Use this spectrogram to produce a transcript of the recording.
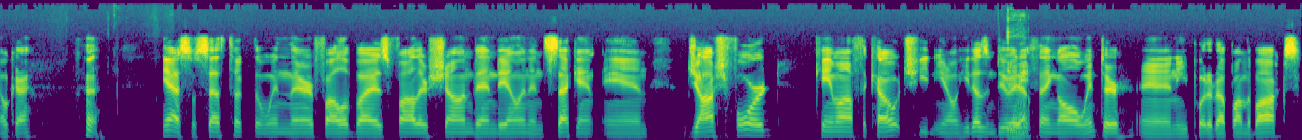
Okay. yeah, so Seth took the win there, followed by his father Sean Van Dalen in second, and Josh Ford came off the couch. He, you know, he doesn't do Yeah. anything all winter, and he put it up on the box.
